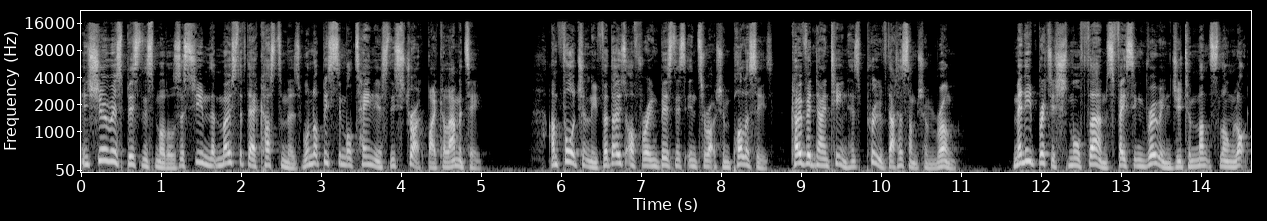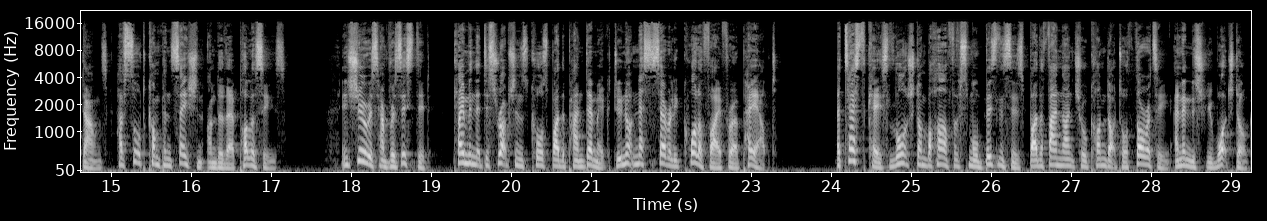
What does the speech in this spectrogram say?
Insurers' business models assume that most of their customers will not be simultaneously struck by calamity. Unfortunately, for those offering business interruption policies, COVID 19 has proved that assumption wrong. Many British small firms facing ruin due to months long lockdowns have sought compensation under their policies. Insurers have resisted, claiming that disruptions caused by the pandemic do not necessarily qualify for a payout. A test case launched on behalf of small businesses by the Financial Conduct Authority and industry watchdog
